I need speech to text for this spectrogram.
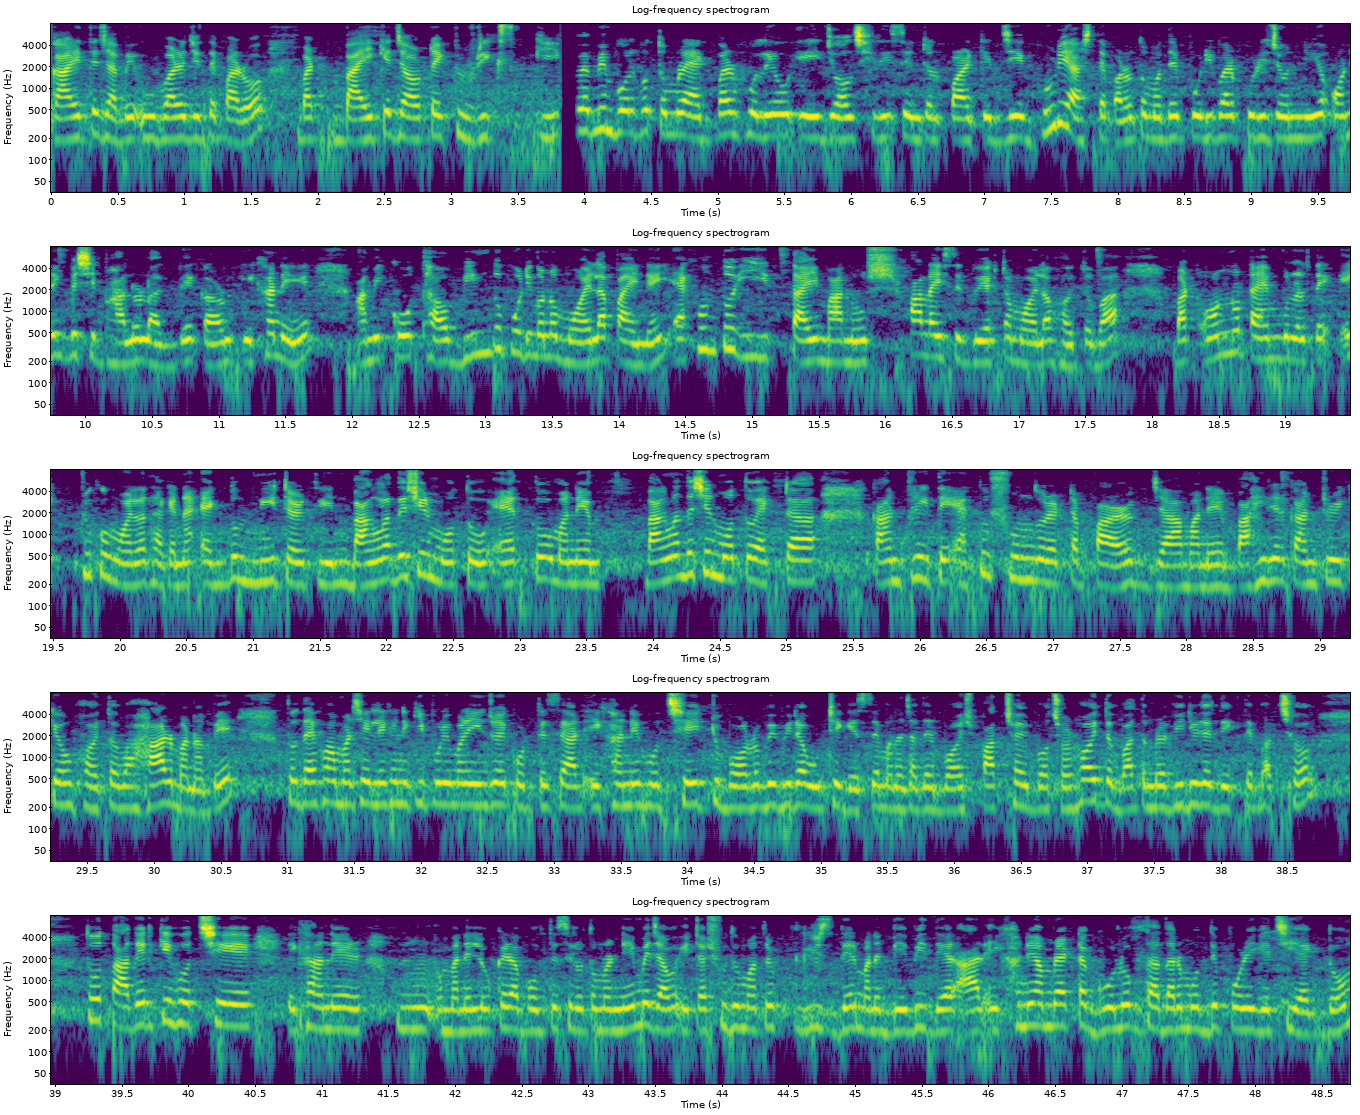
গাড়িতে যাবে উবারে যেতে পারো। বাট বাইকে যাওয়াটা একটু রিস্কি আমি বলব, তোমরা একবার হলেও এই জলছিরি সেন্ট্রাল পার্কে যে ঘুরে আসতে পারো, তোমাদের পরিবার পরিজন নিয়ে অনেক বেশি ভালো লাগবে। কারণ এখানে আমি কোথাও বিন্দু পরিমাণও ময়লা পাই নাই। এখন তো ঈদ, তাই মানুষ ফালাইছে দু একটা ময়লা হয়তো বা বাট অন্য টাইমগুলোতে একটুকু ময়লা থাকে না, একদম নিট আর ক্লিন বাংলাদেশের মতো এত মানে বাংলাদেশের মতো একটা কান্ট্রিতে এত সুন্দর একটা পার্ক যা মানে বাহিরের কান্ট্রিকেও হয়তো বা হার মানাবে। তো দেখো, আমার ছেলে এখানে কী পরিমাণে এনজয় করতেছে। আর এখানে হচ্ছে একটু বড় বেবিরা উঠে গেছে মানে যাদের বয়স পাঁচ ছয় বছর হয়তো বা তোমরা ভিডিওতে দেখতে পাচ্ছ। তো তাদেরকে হচ্ছে এখানের মানে লোকেরা বলতেছিল, তোমরা নেমে যাও। এটা শুধুমাত্র কিডসদের মানে বেবিদের আর এখানে আমরা একটা গোলক দাদার মধ্যে পড়ে গেছি একদম।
